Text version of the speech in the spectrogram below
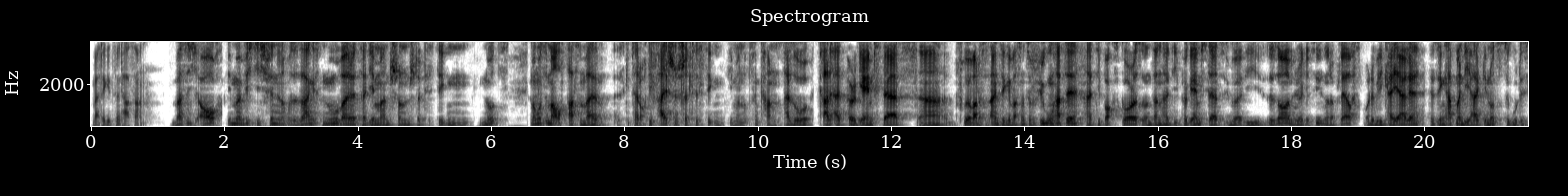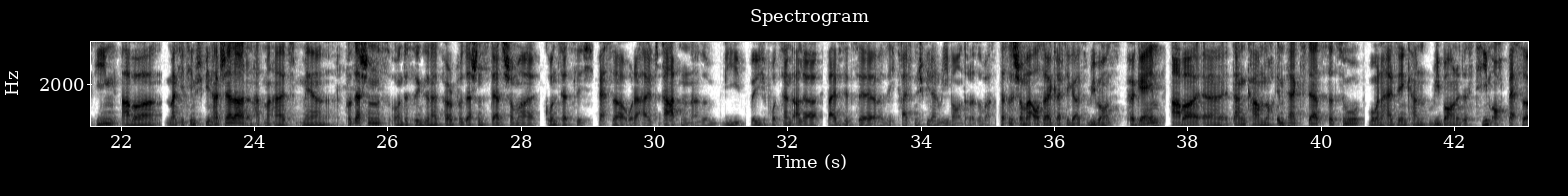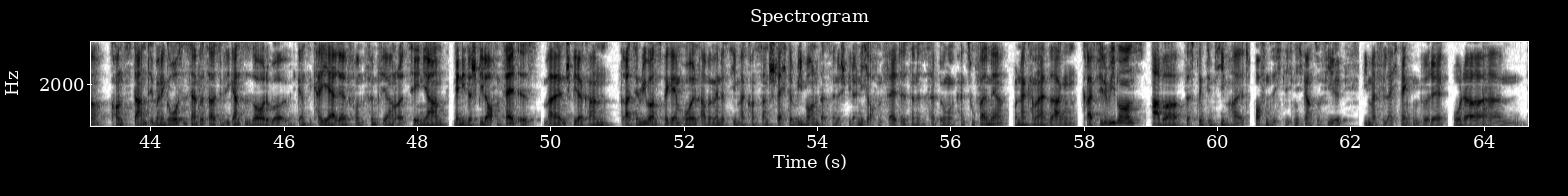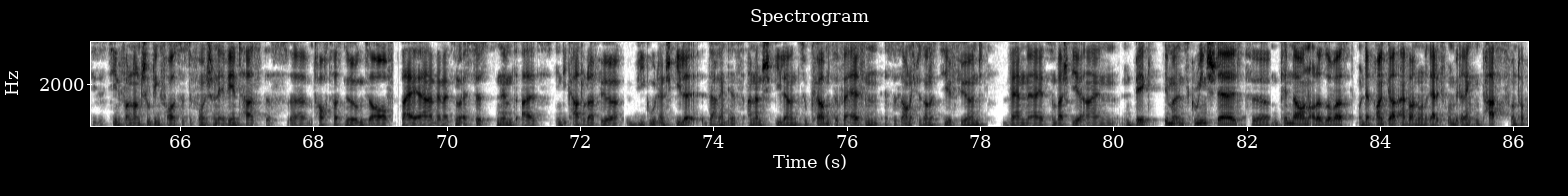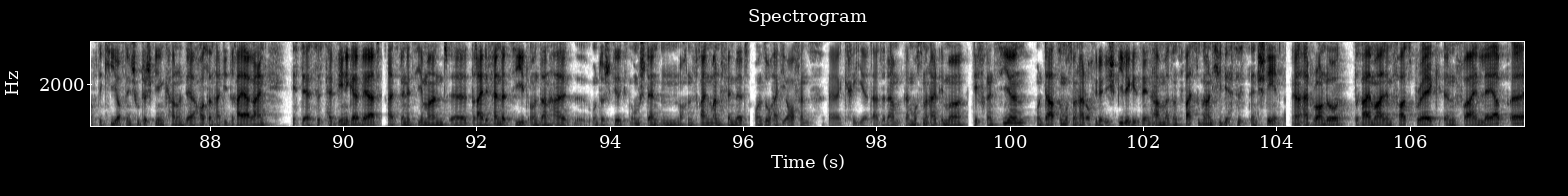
Weiter geht's mit Hassan. Was ich auch immer wichtig finde, nochmal zu sagen, ist nur, weil jetzt halt jemand schon Statistiken nutzt. Man muss immer aufpassen, weil es gibt halt auch die falschen Statistiken, die man nutzen kann. Also gerade halt per Game Stats. Ja, früher war das das Einzige, was man zur Verfügung hatte, halt die Box Scores und dann halt die per Game Stats über die Saison, über die Regular Season oder Playoffs oder über die Karriere. Deswegen hat man die halt genutzt, so gut es ging. Aber manche Teams spielen halt schneller, dann hat man halt mehr Possessions und deswegen sind halt per Possession Stats schon mal grundsätzlich besser oder halt Raten. Also wie, wie viel Prozent aller Ballbesitze, also ich greift ein Spieler einen Rebound oder sowas. Das ist schon mal aussagekräftiger als Rebounds per Game. Aber äh, dann kamen noch Impact Stats dazu, wo man halt sehen kann, reboundet das Team auch besser, konstant über eine große Sample Size, über die ganze Saison oder über die ganze Karriere von fünf Jahren oder zehn Jahren, wenn dieser Spieler auf dem Feld ist, weil ein Spieler kann 13 Rebounds per Game holen, aber wenn das Team halt konstant schlechter reboundet, als wenn der Spieler nicht auf dem Feld ist, dann ist es halt irgendwann kein Zufall mehr. Und dann kann man halt sagen, greift viele Rebounds, aber das bringt dem Team halt offensichtlich offensichtlich nicht ganz so viel, wie man vielleicht denken würde. Oder ähm, dieses Ziehen von Non-Shooting Falls, das du vorhin schon erwähnt hast, das äh, taucht fast nirgends auf. Bei, äh, wenn man jetzt nur Assists nimmt als Indikator dafür, wie gut ein Spieler darin ist, anderen Spielern zu Körben zu verhelfen, ist es auch nicht besonders zielführend wenn er jetzt zum Beispiel ein, ein Big immer ein Screen stellt für einen Pin-Down oder sowas und der Point Guard einfach nur einen relativ unbedrängten Pass von Top of the Key auf den Shooter spielen kann und der haut dann halt die Dreier rein, ist der Assist halt weniger wert, als wenn jetzt jemand äh, drei Defender zieht und dann halt äh, unter schwierigsten Umständen noch einen freien Mann findet und so halt die Offense äh, kreiert. Also da, da muss man halt immer differenzieren und dazu muss man halt auch wieder die Spiele gesehen haben, weil sonst weißt du gar nicht, wie die Assists entstehen. Ja, hat Rondo ja. dreimal im Fast Break einen freien Layup äh,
